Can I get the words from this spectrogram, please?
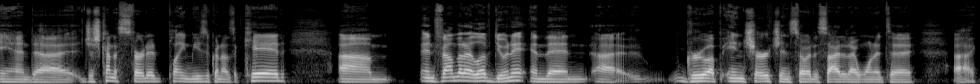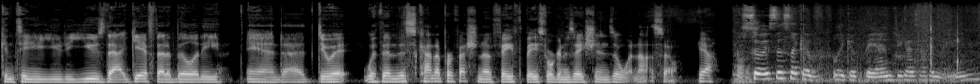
and uh, just kind of started playing music when I was a kid, um, and found that I loved doing it. And then uh, grew up in church, and so I decided I wanted to uh, continue to use that gift, that ability, and uh, do it within this kind of profession of faith-based organizations and whatnot. So, yeah. So, is this like a like a band? Do you guys have a name?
